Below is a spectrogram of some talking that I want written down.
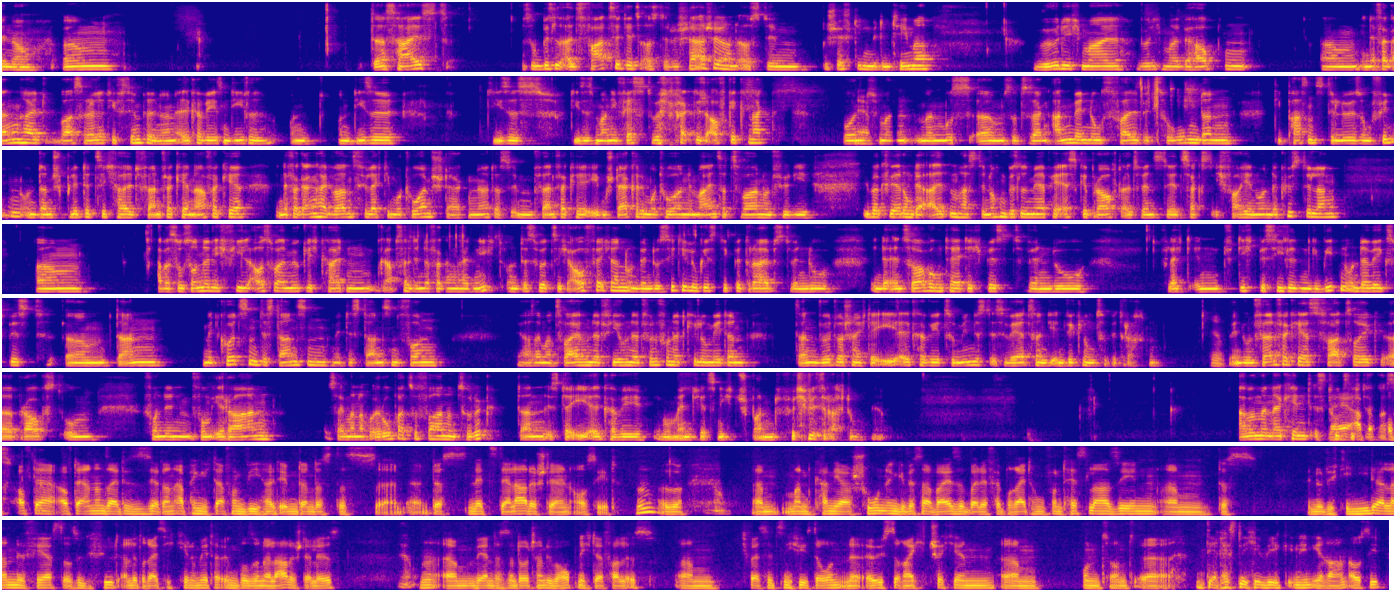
Genau. Ähm, das heißt, so ein bisschen als Fazit jetzt aus der Recherche und aus dem Beschäftigen mit dem Thema, würde ich mal, würde ich mal behaupten, ähm, in der Vergangenheit war es relativ simpel. Ne? Ein LKW ist ein Diesel und, und diese, dieses, dieses Manifest wird praktisch aufgeknackt und ja. man, man muss ähm, sozusagen anwendungsfallbezogen dann die passendste Lösung finden und dann splittet sich halt Fernverkehr, Nahverkehr. In der Vergangenheit waren es vielleicht die Motorenstärken, ne? dass im Fernverkehr eben stärkere Motoren im Einsatz waren und für die Überquerung der Alpen hast du noch ein bisschen mehr PS gebraucht, als wenn du jetzt sagst, ich fahre hier nur an der Küste lang. Ähm, aber so sonderlich viel Auswahlmöglichkeiten gab es halt in der Vergangenheit nicht und das wird sich auffächern. Und wenn du City-Logistik betreibst, wenn du in der Entsorgung tätig bist, wenn du vielleicht in dicht besiedelten Gebieten unterwegs bist, ähm, dann mit kurzen Distanzen, mit Distanzen von, ja, sagen wir 200, 400, 500 Kilometern, dann wird wahrscheinlich der E-LKW zumindest es wert sein, die Entwicklung zu betrachten. Ja. Wenn du ein Fernverkehrsfahrzeug äh, brauchst, um von den, vom Iran sag mal, nach Europa zu fahren und zurück, dann ist der E-LKW im Moment jetzt nicht spannend für die Betrachtung. Ja. Aber man erkennt, es tut naja, sich ab, da was. Auf, auf, der, auf der anderen Seite ist es ja dann abhängig davon, wie halt eben dann das, das, äh, das Netz der Ladestellen aussieht. Ne? Also genau. ähm, man kann ja schon in gewisser Weise bei der Verbreitung von Tesla sehen, ähm, dass wenn du durch die Niederlande fährst, also gefühlt alle 30 Kilometer irgendwo so eine Ladestelle ist. Ja. Ne, ähm, während das in Deutschland überhaupt nicht der Fall ist. Ähm, ich weiß jetzt nicht, wie es da unten, äh, Österreich, Tschechien ähm, und, und äh, der restliche Weg in den Iran aussieht.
